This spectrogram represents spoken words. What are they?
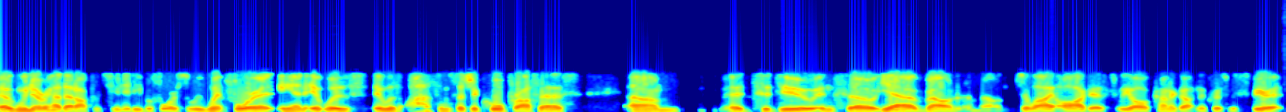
uh, we never had that opportunity before, so we went for it, and it was it was awesome. Such a cool process. Um, uh, to do and so yeah about about july august we all kind of got in the christmas spirit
